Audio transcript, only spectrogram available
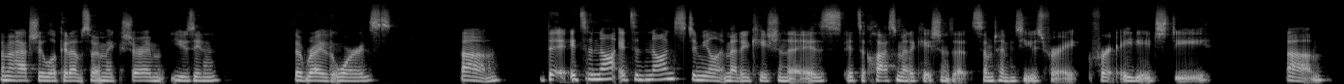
I'm gonna actually look it up so I make sure I'm using the right words. Um, the, it's a not it's a non-stimulant medication that is it's a class of medications that's sometimes used for for ADHD. Um,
